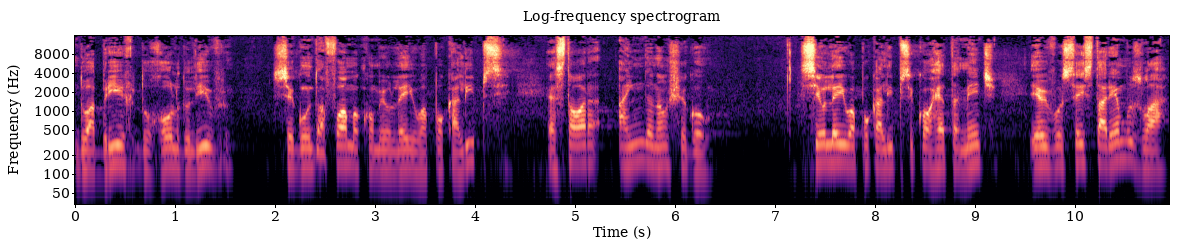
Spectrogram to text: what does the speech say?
do abrir do rolo do livro, segundo a forma como eu leio o Apocalipse, esta hora ainda não chegou. Se eu leio o Apocalipse corretamente, eu e você estaremos lá,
